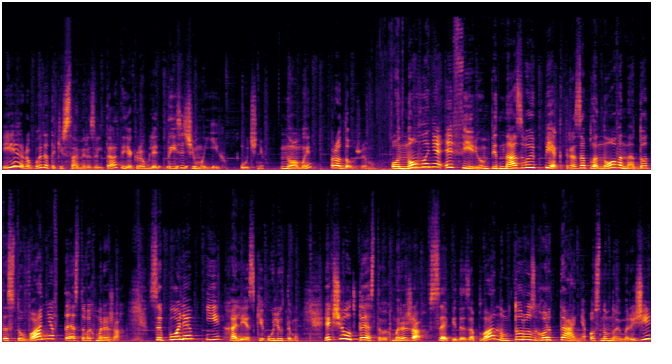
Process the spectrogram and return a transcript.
і робити такі ж самі результати, як роблять тисячі моїх учнів. Ну а ми продовжуємо. Оновлення Ethereum під назвою Пектра заплановано до тестування в тестових мережах Сеполя і Халєскі у лютому. Якщо у тестових мережах все піде за планом, то розгортання основної мережі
